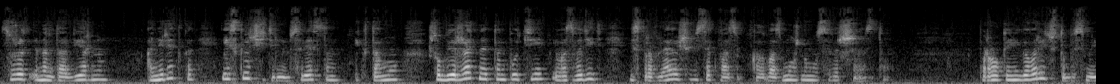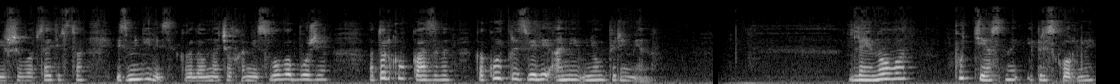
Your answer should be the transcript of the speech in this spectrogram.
служат иногда верным, а нередко и исключительным средством и к тому, чтобы держать на этом пути и возводить исправляющегося к, воз, к возможному совершенству. Пророк и не говорит, чтобы смирившие его обстоятельства изменились, когда он начал хранить Слово Божье, а только указывает, какую произвели они в нем перемену. Для иного путь тесный и прискорбный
